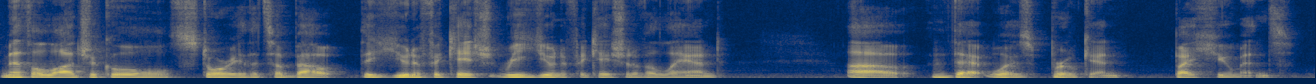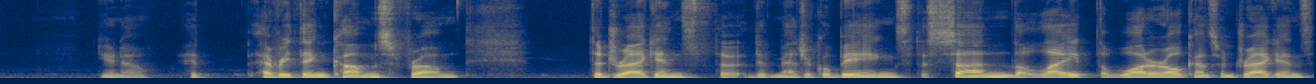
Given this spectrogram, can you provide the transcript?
mythological story that's about the unification, reunification of a land uh, that was broken by humans. You know, it everything comes from the dragons, the the magical beings, the sun, the light, the water, all comes from dragons.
